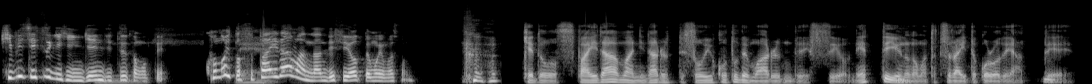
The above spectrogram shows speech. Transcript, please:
厳しすぎひん現実と思って。この人スパイダーマンなんですよって思いましたもん。けど、スパイダーマンになるってそういうことでもあるんですよねっていうのがまた辛いところであって、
